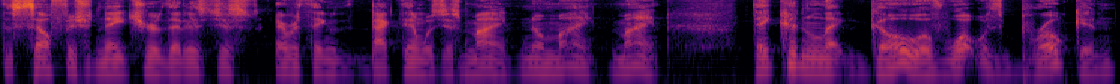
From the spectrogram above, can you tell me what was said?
the selfish nature that is just everything back then was just mine. No, mine, mine. They couldn't let go of what was broken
